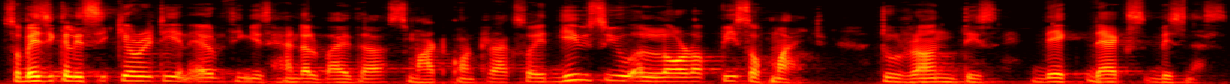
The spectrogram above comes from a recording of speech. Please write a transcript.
so basically security and everything is handled by the smart contract so it gives you a lot of peace of mind to run this DEX business.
